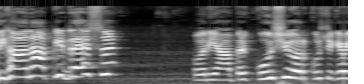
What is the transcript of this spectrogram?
दिखाना आपकी ड्रेस और यहाँ पर कुशु और कुशु के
